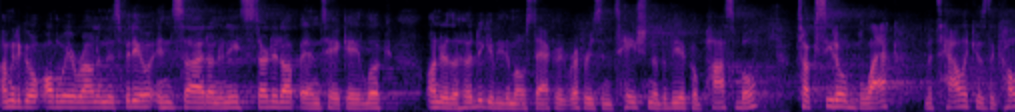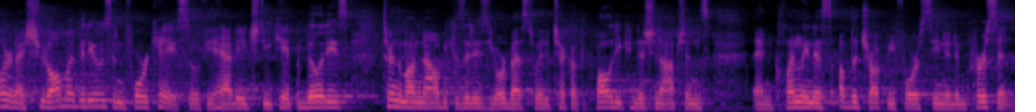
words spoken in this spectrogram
I'm gonna go all the way around in this video, inside, underneath, start it up and take a look under the hood to give you the most accurate representation of the vehicle possible. Tuxedo black metallic is the color and I shoot all my videos in 4K. So if you have HD capabilities, turn them on now because it is your best way to check out the quality condition options and cleanliness of the truck before seeing it in person.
